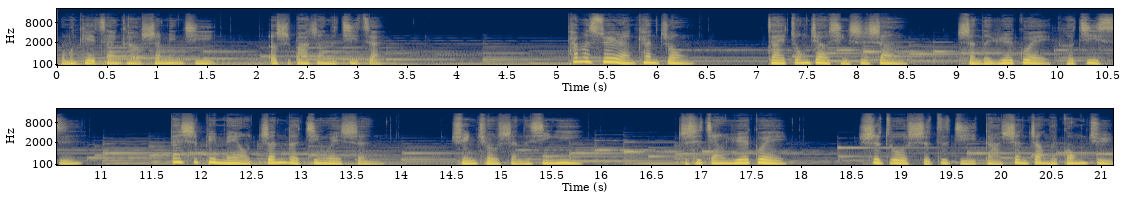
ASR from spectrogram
我们可以参考《生命记》二十八章的记载。他们虽然看重在宗教形式上神的约柜和祭司，但是并没有真的敬畏神，寻求神的心意，只是将约柜视作使自己打胜仗的工具。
